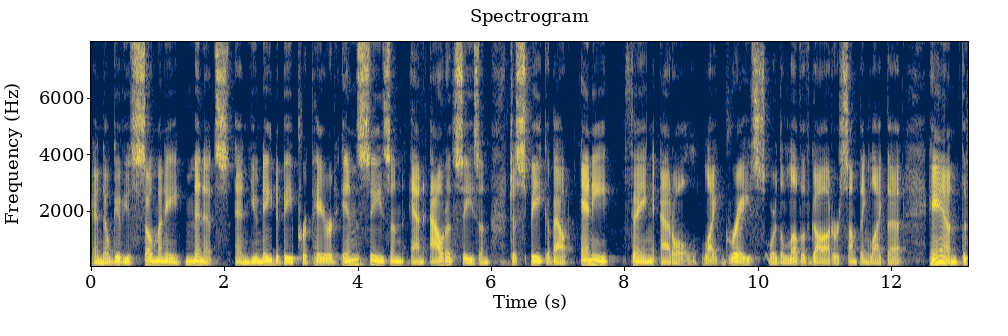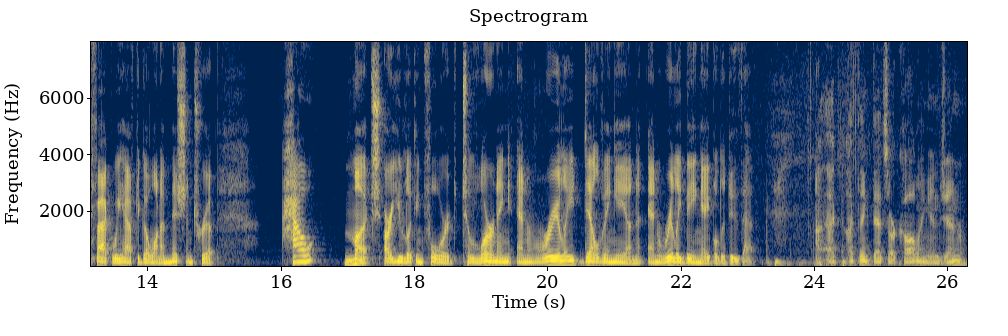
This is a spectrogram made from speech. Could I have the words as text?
and they'll give you so many minutes and you need to be prepared in season and out of season to speak about anything at all like grace or the love of God or something like that and the fact we have to go on a mission trip. How much are you looking forward to learning and really delving in and really being able to do that? I, I think that's our calling in general.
